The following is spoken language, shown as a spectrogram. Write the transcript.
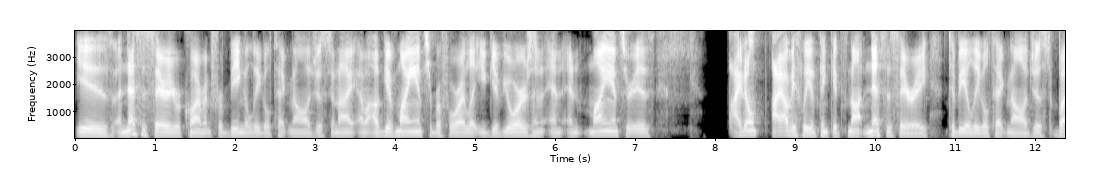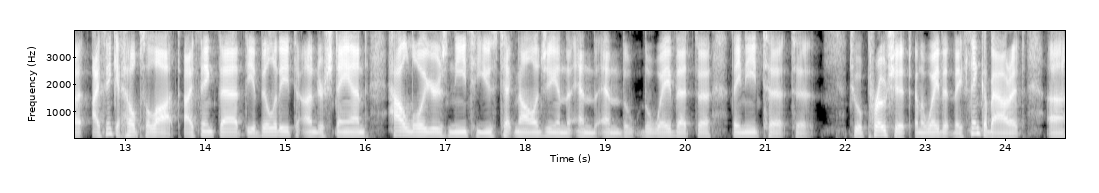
is a necessary requirement for being a legal technologist? And I I'll give my answer before I let you give yours. And and and my answer is I don't, I obviously think it's not necessary to be a legal technologist, but I think it helps a lot. I think that the ability to understand how lawyers need to use technology and the, and, and the, the way that uh, they need to, to, to approach it and the way that they think about it uh,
